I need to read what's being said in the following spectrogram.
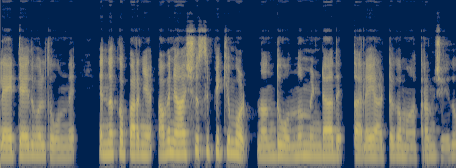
ലേറ്റ് ആയതുപോലെ തോന്നുന്നേ. എന്നൊക്കെ പറഞ്ഞ് അവൻ ആശ്വസിപ്പിക്കുമ്പോൾ നന്ദു ഒന്നും മിണ്ടാതെ തലയാട്ടുക മാത്രം ചെയ്തു.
